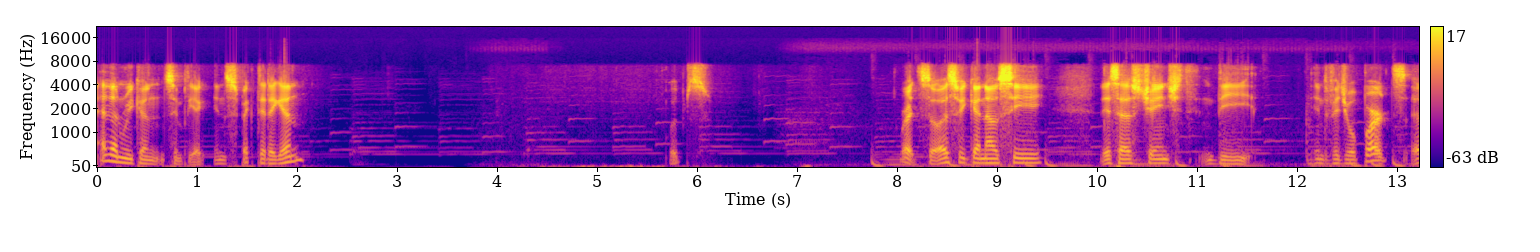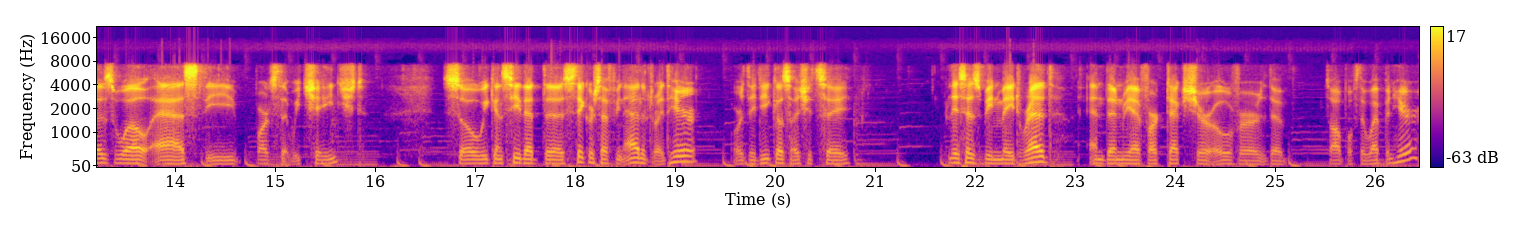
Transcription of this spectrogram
And then we can simply inspect it again. Whoops. Right so as we can now see this has changed the individual parts as well as the parts that we changed so we can see that the stickers have been added right here or the decals I should say. This has been made red and then we have our texture over the top of the weapon here.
